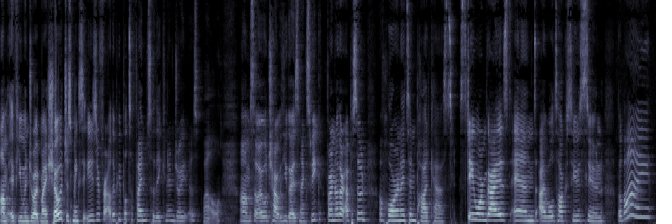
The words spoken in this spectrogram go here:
Um, if you enjoyed my show, it just makes it easier for other people to find it so they can enjoy it as well. Um, so I will chat with you guys next week for another episode of Horror Nights in Podcast. Stay warm, guys, and I will talk to you soon. Bye bye.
